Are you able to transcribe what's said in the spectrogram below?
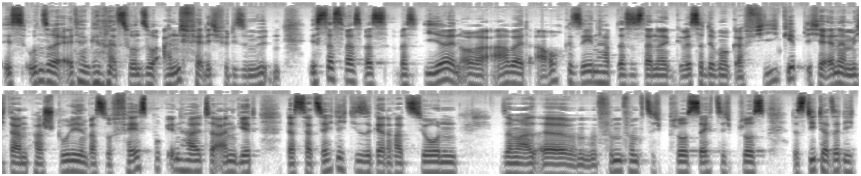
ist unsere Elterngeneration so anfällig für diese Mythen? Ist das was, was, was ihr in eurer Arbeit auch gesehen habt, dass es da eine gewisse Demografie gibt? Ich erinnere mich da an ein paar Studien, was so Facebook-Inhalte angeht, dass tatsächlich diese Generationen sag mal, äh, 55 plus, 60 plus, dass die tatsächlich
